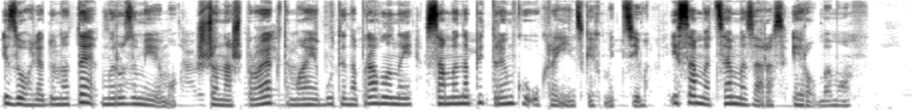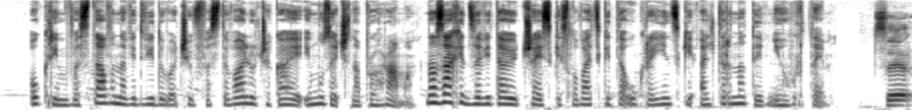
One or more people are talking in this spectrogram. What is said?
І з огляду на те, ми розуміємо, що наш проект має бути направлений саме на підтримку українських митців, і саме це ми зараз і робимо. Окрім вистав, на відвідувачів фестивалю чекає і музична програма. На захід завітають чеські, словацькі та українські альтернативні гурти. Це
